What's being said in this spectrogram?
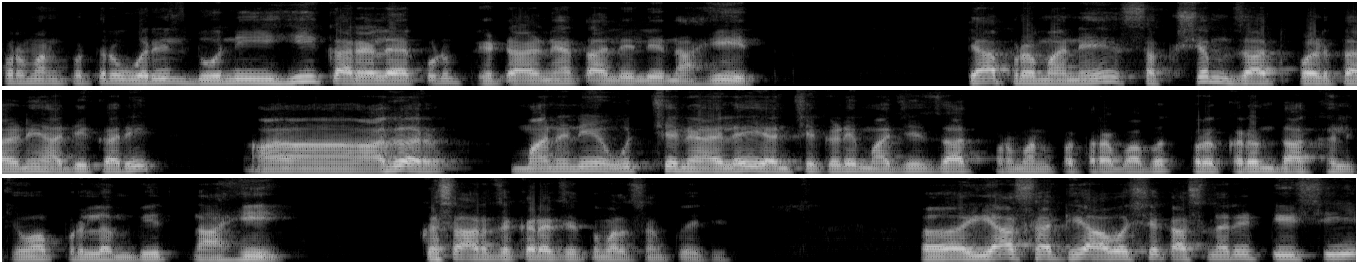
प्रमाणपत्र वरील दोन्हीही कार्यालयाकडून फेटाळण्यात आलेले नाहीत त्याप्रमाणे सक्षम जात पडताळणी अधिकारी अगर माननीय उच्च न्यायालय यांच्याकडे माझे जात प्रमाणपत्राबाबत प्रकरण दाखल किंवा प्रलंबित नाही. कसा अर्ज करायचे तुम्हाला सांगतोय की. यासाठी आवश्यक असणारे टी सी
